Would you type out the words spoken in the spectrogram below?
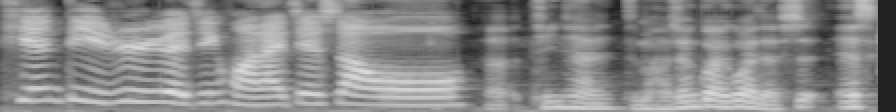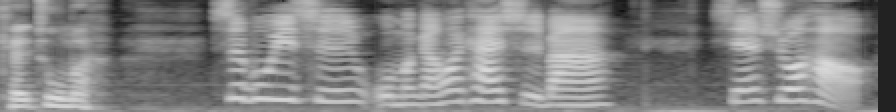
天地日月精华来介绍哦。呃，听起来怎么好像怪怪的？是 SK Two 吗？事不宜迟，我们赶快开始吧。先说好，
